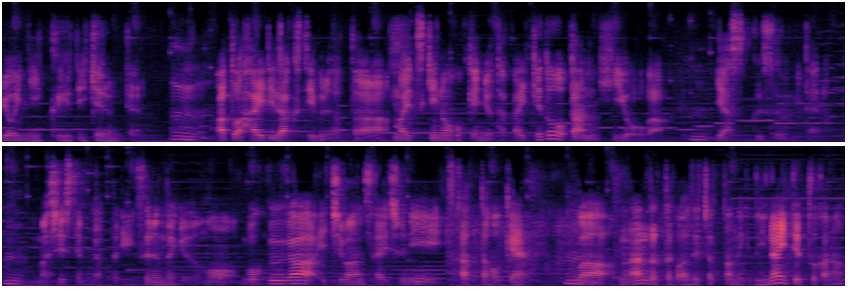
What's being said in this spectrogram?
病院に行く行けるみたいな。うん。あとは high deductible だったら毎月の保険料高いけど負担費用がうん。安く済むみたいな、うん。まあ、システムだったりするんだけども僕が一番最初に使った保険は、何だったか忘れちゃったんだけど United かな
